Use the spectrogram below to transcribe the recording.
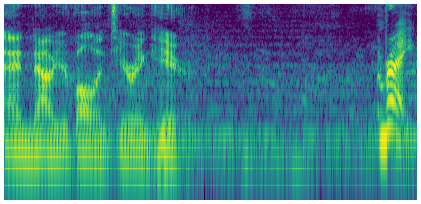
And now you're volunteering here. Right.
